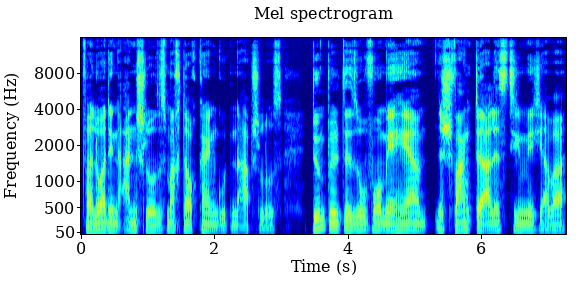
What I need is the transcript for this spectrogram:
verlor den Anschluss, machte auch keinen guten Abschluss, dümpelte so vor mir her, schwankte alles ziemlich, aber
